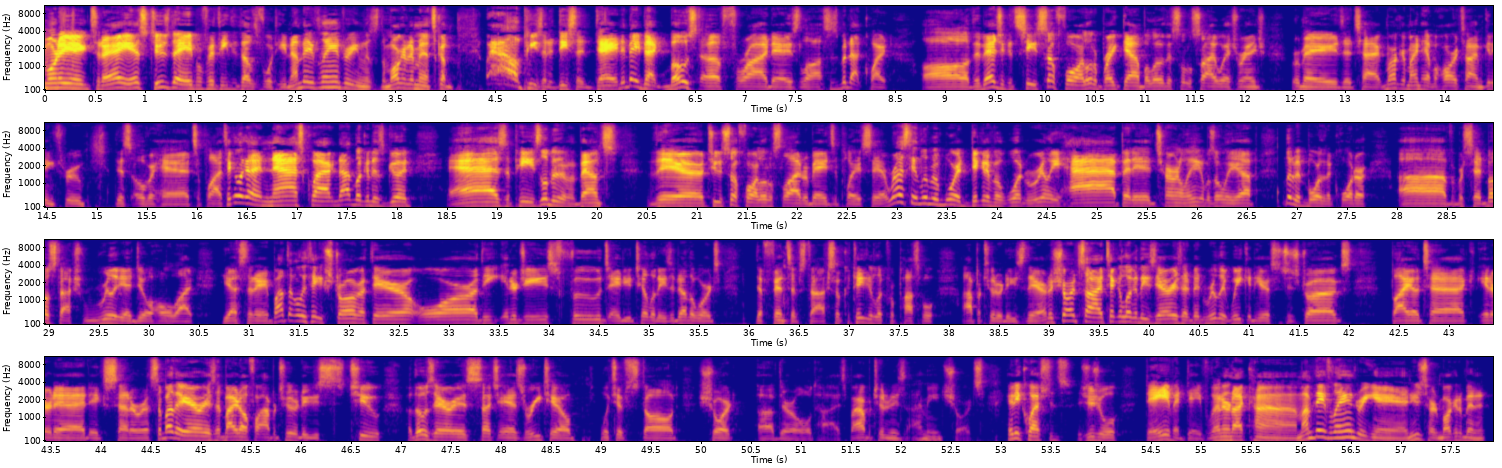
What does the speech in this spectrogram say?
morning. Today is Tuesday, April 15, 2014. I'm Dave Landry, and this is the Market in Minutes. Come, well, S&P had a decent day. They made back most of Friday's losses, but not quite all of them. As you can see, so far, a little breakdown below this little sideways range remains intact. Market might have a hard time getting through this overhead supply. Take a look at that NASDAQ, not looking as good as the S&P. A little bit of a bounce there too. So far, a little slide remains in place there. Resting a little bit more indicative of what really happened internally. It was only up a little bit more than a quarter of a percent. Most stocks really didn't do a whole lot yesterday. About the only thing strong out there are the energies, foods, and utilities. In other words, defensive stocks. So continue to look for possible opportunities there. On the short side, take a look at these areas that have been really weak in here, such as drugs, biotech, internet, etc. Some other areas that might offer opportunities too are those areas such as retail, which have stalled short of their old highs. By opportunities, I mean shorts. Any questions? As usual, Dave at DaveLandry.com. I'm Dave Landry, and you just heard Market a Minute.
